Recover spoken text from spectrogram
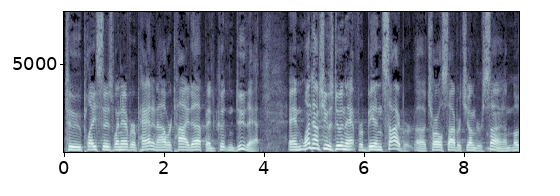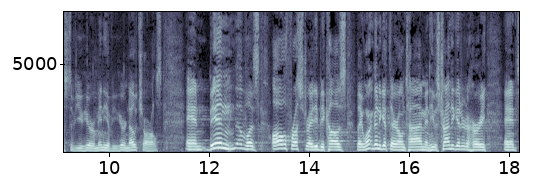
to places whenever Pat and I were tied up and couldn't do that. And one time she was doing that for Ben Seibert, uh, Charles Seibert's younger son. Most of you here, or many of you here, know Charles. And Ben was all frustrated because they weren't going to get there on time, and he was trying to get her to hurry, and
